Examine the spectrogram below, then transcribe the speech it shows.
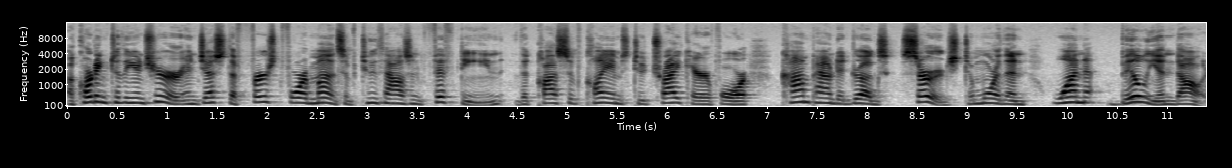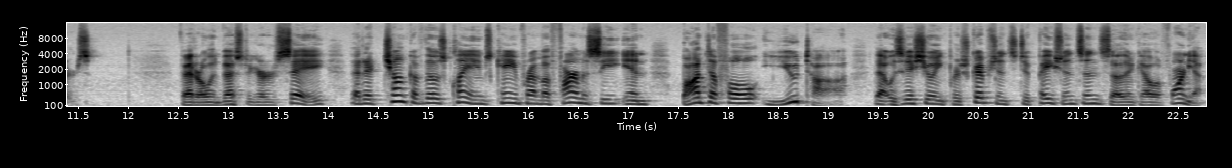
According to the insurer, in just the first four months of 2015, the cost of claims to TRICARE for compounded drugs surged to more than $1 billion. Federal investigators say that a chunk of those claims came from a pharmacy in Bountiful, Utah, that was issuing prescriptions to patients in Southern California.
